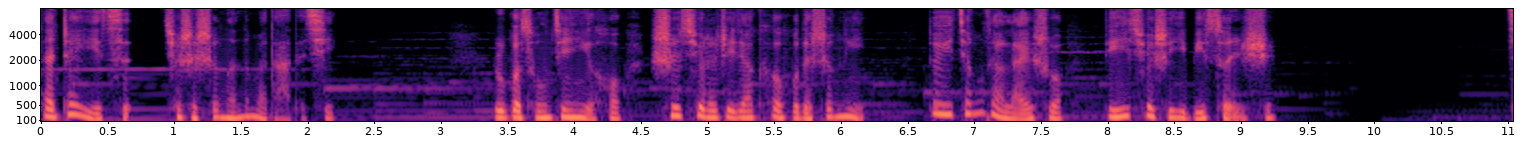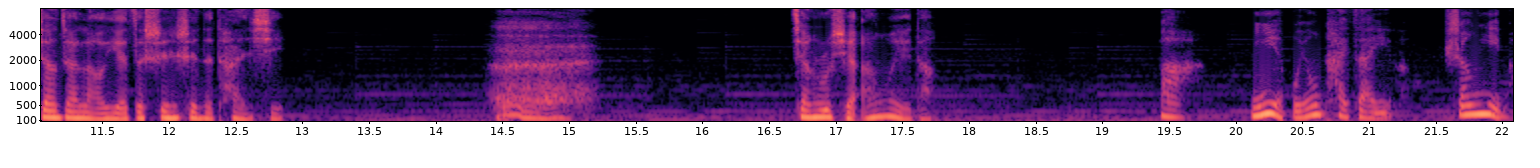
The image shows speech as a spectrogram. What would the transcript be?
但这一次却是生了那么大的气。如果从今以后失去了这家客户的生意，对于江家来说，的确是一笔损失。江家老爷子深深的叹息：“唉。”江如雪安慰道：“爸，你也不用太在意了，生意嘛，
